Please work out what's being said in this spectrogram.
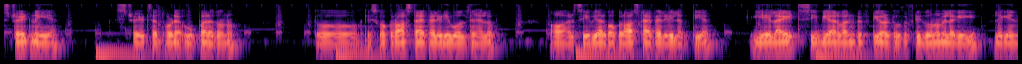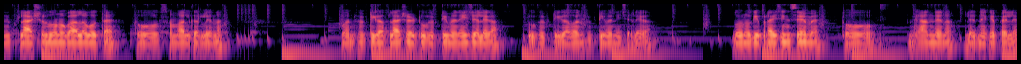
स्ट्रेट नहीं है। स्ट्रेट से थोड़े ऊपर है दोनों। तो इसको क्रॉस टाइप एलईडी बोलते हैं लोग। और सीबीआर को क्रॉस टाइप एलईडी लगती है। ये light C B R one fifty और टू फिफ्टी दोनों में लगेगी, लेकिन फ्लैशर दोनों का अलग होता है तो संभाल कर लेना। वन फिफ्टी का फ्लैशर टू फिफ्टी में नहीं चलेगा टू फिफ्टी का वन फिफ्टी में नहीं चलेगा। दोनों की प्राइसिंग सेम है तो ध्यान देना लेने के पहले।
